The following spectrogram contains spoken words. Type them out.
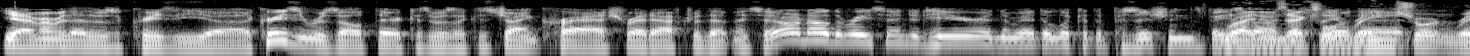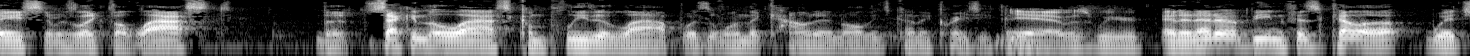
Yeah, I remember that. There was a crazy, uh, crazy result there because there was like this giant crash right after that. And they said, "Oh no, the race ended here," and then we had to look at the positions based right, on it was actually a rain shortened race, and it was like the last, the second to last completed lap was the one that counted, and all these kind of crazy things. Yeah, it was weird. and it ended up being Fisichella, which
